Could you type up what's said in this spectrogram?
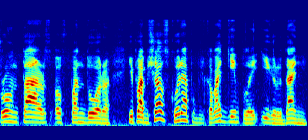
Frontiers of Pandora и пообещал вскоре опубликовать геймплей игры Дани.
